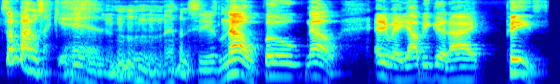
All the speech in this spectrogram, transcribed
Somebody was like, yeah, mm, I want to see her. No, boo, no. Anyway, y'all be good. All right. Peace.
